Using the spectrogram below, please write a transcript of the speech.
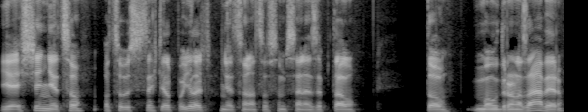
Je ještě něco, o co bys se chtěl podělit? Něco, na co jsem se nezeptal? To moudro na závěr?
